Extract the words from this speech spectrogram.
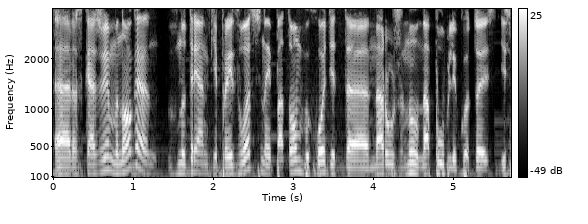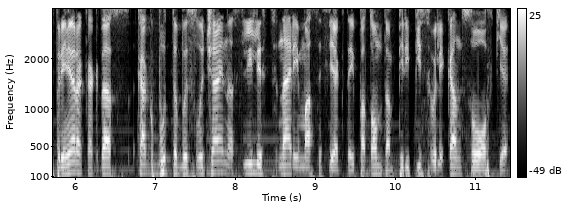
Э, Расскажи, много внутрянки производственной потом выходит э, наружу, ну, на публику? То есть из примера, когда с- как будто бы случайно слили сценарий Mass Effect и потом там переписывали концовки.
